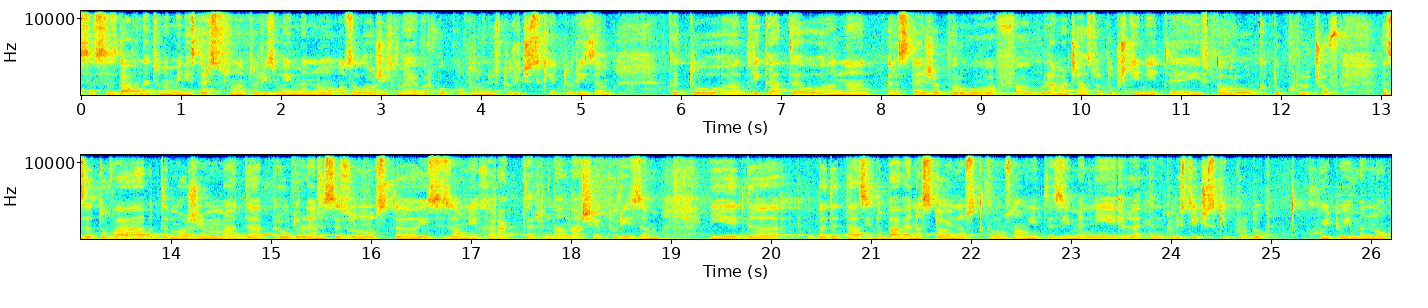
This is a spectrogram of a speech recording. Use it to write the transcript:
С създаването на Министерството на туризма именно заложихме върху културно-историческия туризъм, като двигател на растежа първо в голяма част от общините и второ като ключов за това да можем да преодолем сезонността и сезонния характер на нашия туризъм и да бъде тази добавена стойност към основните зимени летен туристически продукт, които именно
